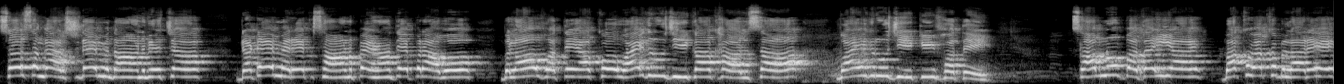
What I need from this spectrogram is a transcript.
ਸੋ ਸੰਘਰਸ਼ ਦੇ ਮੈਦਾਨ ਵਿੱਚ ਡਟੇ ਮੇਰੇ ਕਿਸਾਨ ਭੈਣਾਂ ਤੇ ਭਰਾਵੋ, ਬੁਲਾਓ ਫਤਿਹ, ਆਖੋ ਵਾਹਿਗੁਰੂ ਜੀ ਕਾ ਖਾਲਸਾ, ਵਾਹਿਗੁਰੂ ਜੀ ਕੀ ਫਤਿਹ। ਸਭ ਨੂੰ ਪਤਾ ਹੀ ਆ, ਵੱਖ-ਵੱਖ ਬੁਲਾਰੇ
